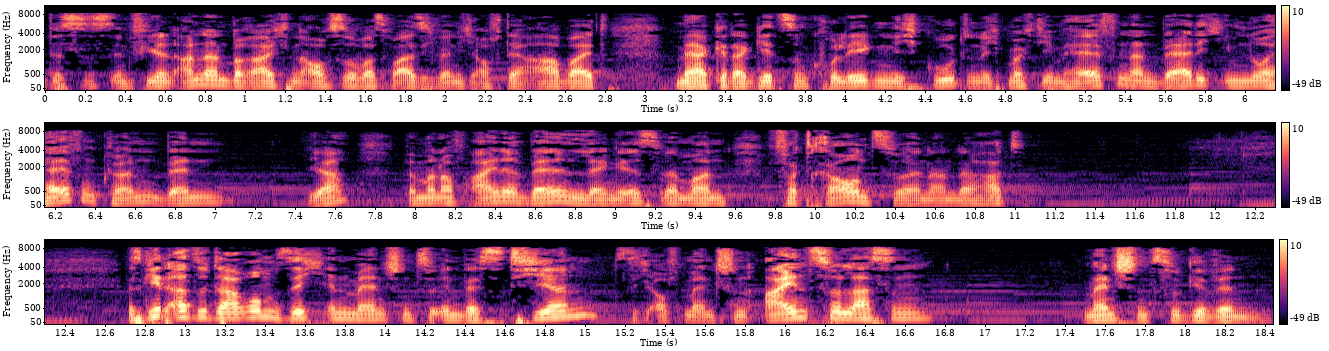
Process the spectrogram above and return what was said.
Das ist in vielen anderen Bereichen auch so, was weiß ich, wenn ich auf der Arbeit merke, da geht es einem Kollegen nicht gut und ich möchte ihm helfen, dann werde ich ihm nur helfen können, wenn ja, wenn man auf einer Wellenlänge ist, wenn man Vertrauen zueinander hat. Es geht also darum, sich in Menschen zu investieren, sich auf Menschen einzulassen, Menschen zu gewinnen.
